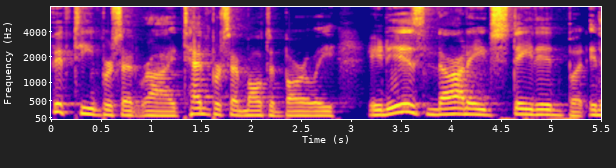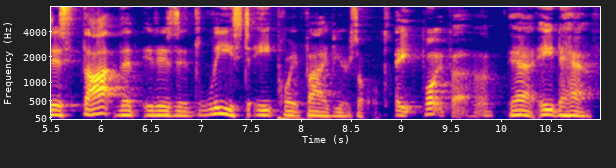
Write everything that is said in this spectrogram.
15% rye, 10% malted barley. It is non age stated, but it is thought that it is at least 8.5 years old. 8.5, huh? Yeah, eight and a half.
